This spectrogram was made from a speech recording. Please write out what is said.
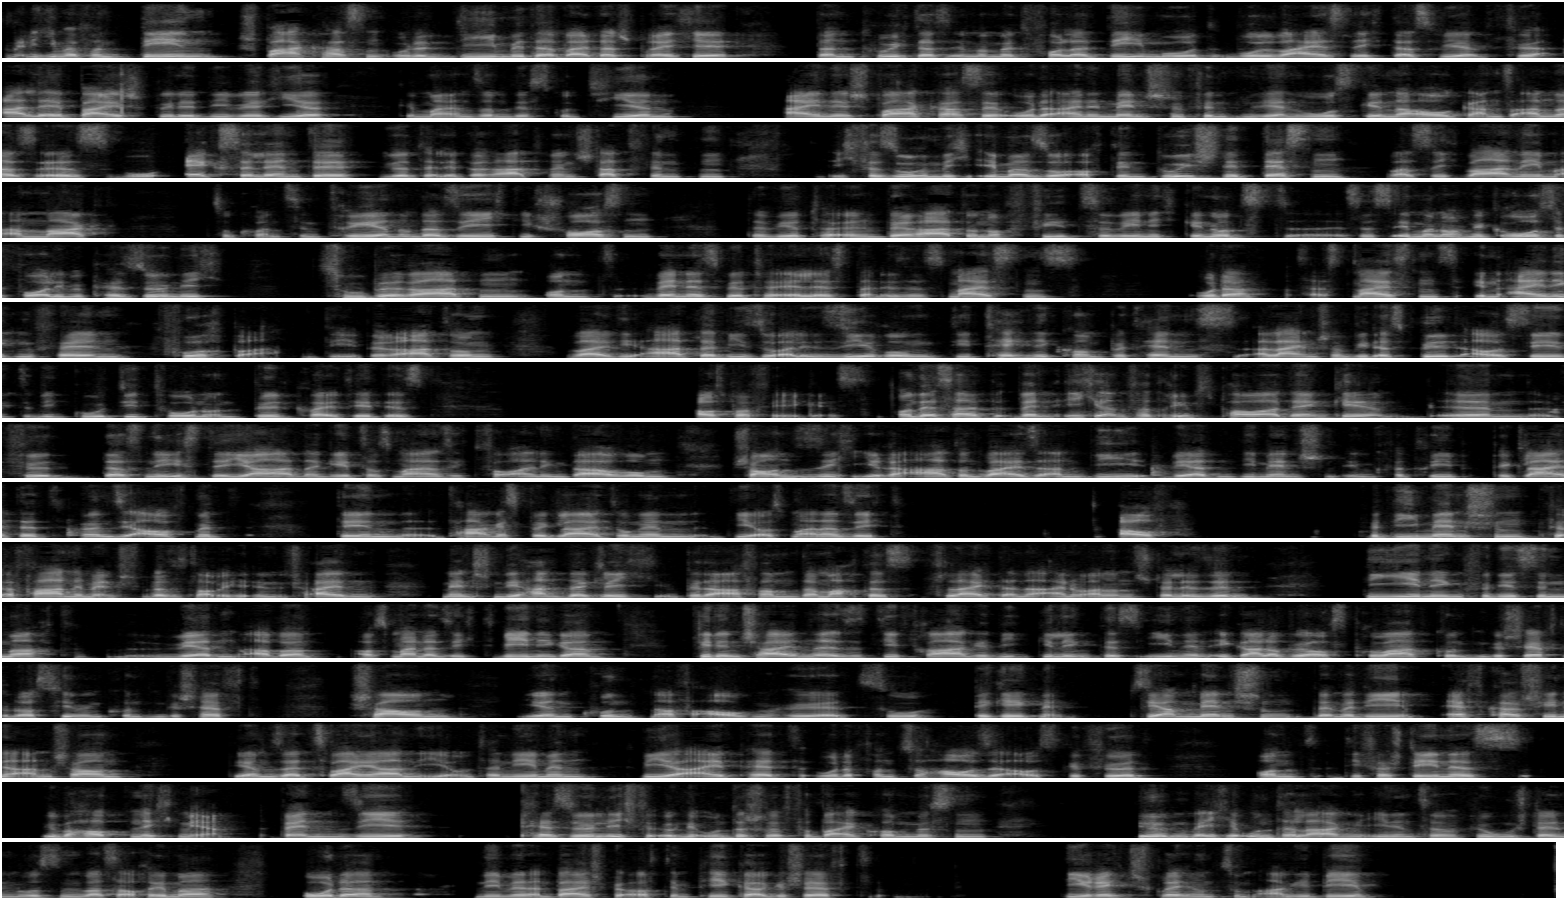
wenn ich immer von den Sparkassen oder die Mitarbeiter spreche, dann tue ich das immer mit voller Demut, wohlweislich, dass wir für alle Beispiele, die wir hier gemeinsam diskutieren, eine Sparkasse oder einen Menschen finden werden, wo es genau ganz anders ist, wo exzellente virtuelle Beratungen stattfinden. Ich versuche mich immer so auf den Durchschnitt dessen, was ich wahrnehme am Markt zu konzentrieren und da sehe ich die Chancen der virtuellen Beratung noch viel zu wenig genutzt. Es ist immer noch eine große Vorliebe, persönlich zu beraten. Und wenn es virtuell ist, dann ist es meistens oder das heißt meistens in einigen Fällen furchtbar, die Beratung, weil die Art der Visualisierung, die Technikkompetenz, allein schon wie das Bild aussieht, wie gut die Ton- und Bildqualität ist, ausbaufähig ist. Und deshalb, wenn ich an Vertriebspower denke ähm, für das nächste Jahr, dann geht es aus meiner Sicht vor allen Dingen darum, schauen Sie sich Ihre Art und Weise an, wie werden die Menschen im Vertrieb begleitet. Hören Sie auf mit den Tagesbegleitungen, die aus meiner Sicht auf für die Menschen, für erfahrene Menschen, das ist, glaube ich, entscheidend, Menschen, die handwerklich Bedarf haben, da macht es vielleicht an der einen oder anderen Stelle Sinn. Diejenigen, für die es Sinn macht, werden aber aus meiner Sicht weniger. Viel entscheidender ist es die Frage, wie gelingt es Ihnen, egal ob wir aufs Privatkundengeschäft oder aufs Firmenkundengeschäft schauen, Ihren Kunden auf Augenhöhe zu begegnen. Sie haben Menschen, wenn wir die FK-Schiene anschauen, die haben seit zwei Jahren ihr Unternehmen via iPad oder von zu Hause aus geführt und die verstehen es überhaupt nicht mehr. Wenn sie persönlich für irgendeine Unterschrift vorbeikommen müssen, irgendwelche Unterlagen ihnen zur Verfügung stellen müssen, was auch immer. Oder nehmen wir ein Beispiel aus dem PK-Geschäft, die Rechtsprechung zum AGB,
